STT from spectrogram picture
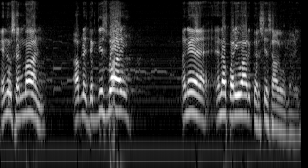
એનું સન્માન આપણે જગદીશભાઈ અને એના પરિવાર કરશે સારું વધારી.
